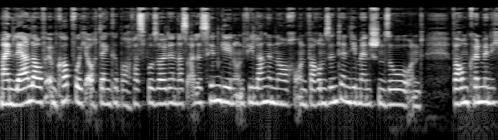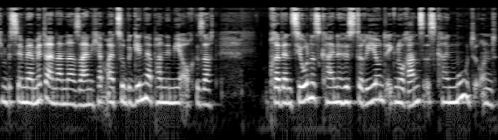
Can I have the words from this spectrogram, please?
mein Leerlauf im Kopf, wo ich auch denke, boah, was, wo soll denn das alles hingehen und wie lange noch und warum sind denn die Menschen so und warum können wir nicht ein bisschen mehr miteinander sein? Ich habe mal zu Beginn der Pandemie auch gesagt, Prävention ist keine Hysterie und Ignoranz ist kein Mut und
